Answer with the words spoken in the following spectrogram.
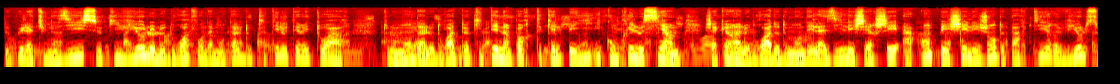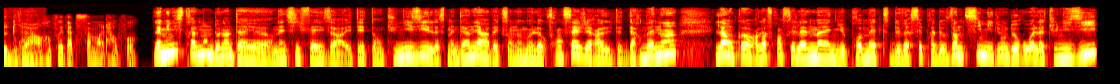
depuis la Tunisie, ce qui viole le droit fondamental de quitter le territoire. Tout le monde a le droit de quitter n'importe quel pays, y compris le sien. Chacun a le droit de demander l'asile et chercher à empêcher les gens de partir viole ce droit. La ministre allemande de l'Intérieur, Nancy Faeser, était en Tunisie la semaine dernière avec son homologue français, Gérald Darmanin. Là encore, la France et l'Allemagne promettent de verser près de 26 millions d'euros à la Tunisie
